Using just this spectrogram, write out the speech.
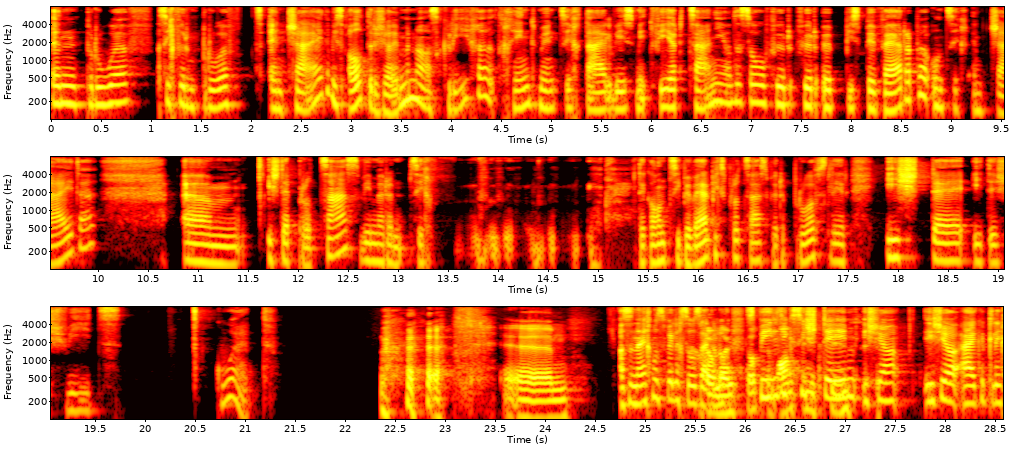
einen Beruf, sich für einen Beruf zu entscheiden, weil das Alter ist ja immer noch das Gleiche. Die Kinder müssen sich teilweise mit 14 oder so für, für etwas bewerben und sich entscheiden. Ähm, ist der Prozess, wie man sich der ganze Bewerbungsprozess für eine Berufslehre, ist der in der Schweiz gut? ähm also nein, ich muss vielleicht so sagen, noch, das Bildungssystem ist ja, ist ja eigentlich,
